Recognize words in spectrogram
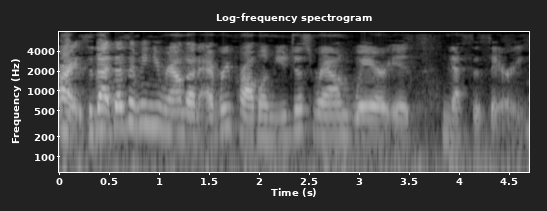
All right, so that doesn't mean you round on every problem. You just round where it's necessary.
